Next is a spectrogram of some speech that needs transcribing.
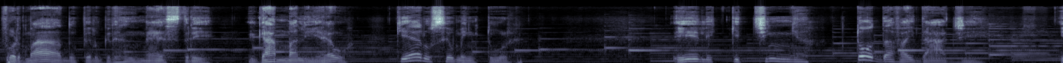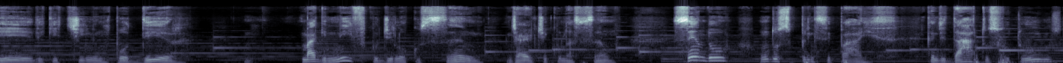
formado pelo grande mestre Gamaliel, que era o seu mentor. Ele que tinha toda a vaidade, ele que tinha um poder magnífico de locução, de articulação, sendo um dos principais candidatos futuros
